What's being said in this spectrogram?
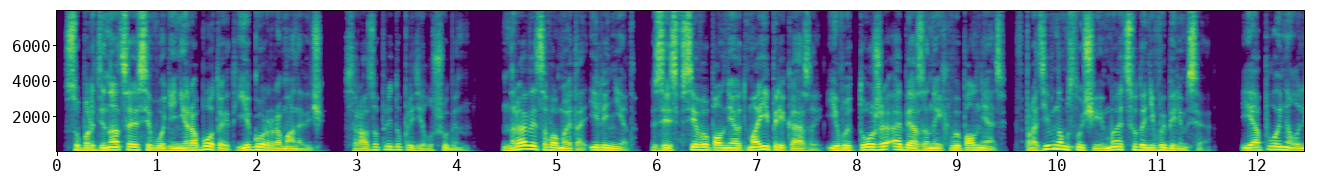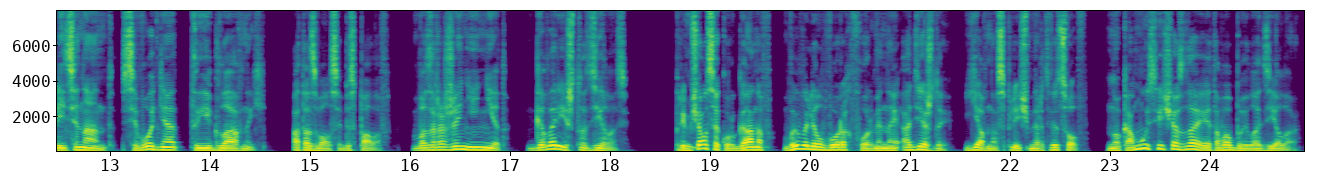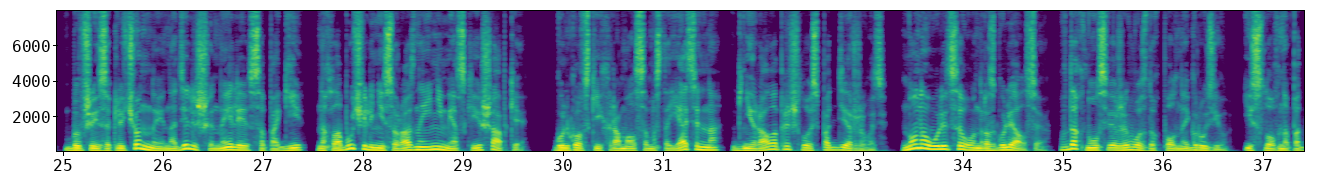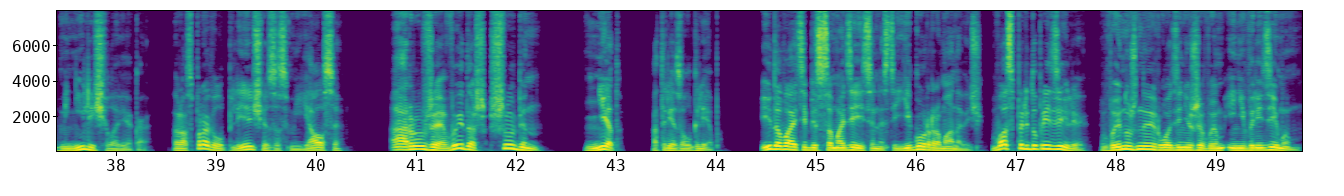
«Субординация сегодня не работает, Егор Романович», — сразу предупредил Шубин. Нравится вам это или нет? Здесь все выполняют мои приказы, и вы тоже обязаны их выполнять. В противном случае мы отсюда не выберемся». «Я понял, лейтенант. Сегодня ты главный», — отозвался Беспалов. «Возражений нет. Говори, что делать». Примчался Курганов, вывалил ворох форменной одежды, явно с плеч мертвецов. Но кому сейчас до этого было дело? Бывшие заключенные надели шинели, сапоги, нахлобучили несуразные немецкие шапки. Гульковский хромал самостоятельно, генерала пришлось поддерживать. Но на улице он разгулялся, вдохнул свежий воздух полной грузью и словно подменили человека. Расправил плечи, засмеялся. «Оружие выдашь, Шубин?» «Нет», — отрезал Глеб. «И давайте без самодеятельности, Егор Романович. Вас предупредили. Вы нужны родине живым и невредимым».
